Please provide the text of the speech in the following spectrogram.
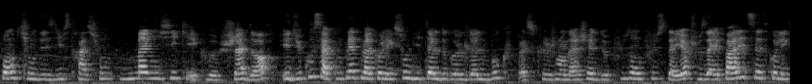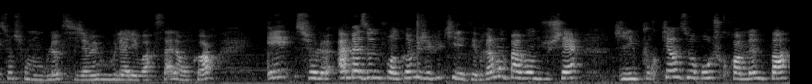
Pan qui ont des illustrations magnifiques et que j'adore. Et du coup ça complète ma collection de Little Golden Book parce que j'en achète de plus en plus. D'ailleurs je vous avais parlé de cette collection sur mon blog si jamais vous voulez aller voir ça là encore. Et sur le Amazon.com j'ai vu qu'il était vraiment pas vendu cher. Je l'ai eu pour 15 euros je crois même pas.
